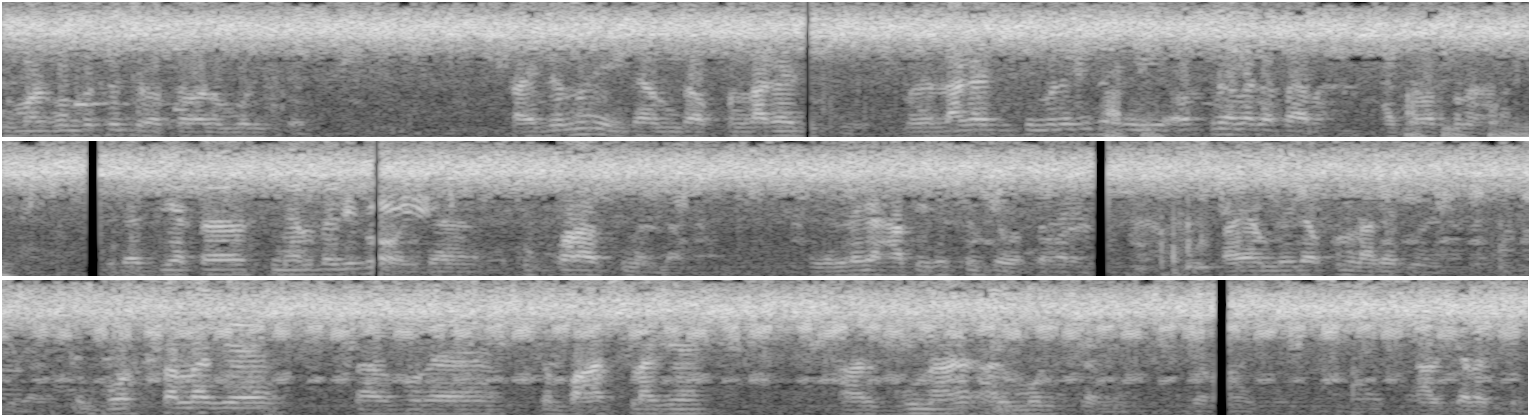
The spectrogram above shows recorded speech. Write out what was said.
ধুমার গন্ধ সহ্য করতে পারে মরিচের তাই জন্য এটা আমরা লাগাই দিচ্ছি মানে লাগাই দিচ্ছি মানে কি, এই অত্র এলাকাতে আর একটা অর্থ না। এটা যে একটা স্মেল বেরিয়ে এটা খুব কড়া স্মেল এর লেগে হাতিকে সহ্য করতে পারে তাই আমরা এটা এখন লাগাই দিচ্ছি বস্তা লাগে তারপরে বাঁশ লাগে আর গুনা আর মরিচ লাগে। আর কেরাসিন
